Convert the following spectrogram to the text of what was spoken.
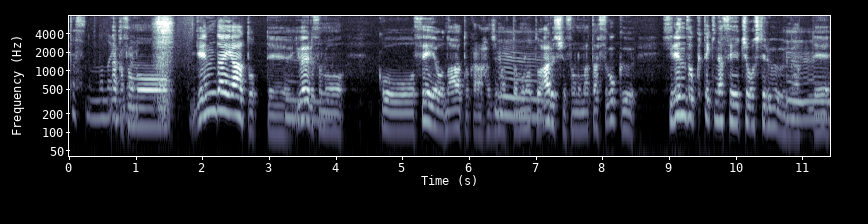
私のものなんかその現代アートってん。いわゆるそのこう西洋のアートから始まったものうん。とある種そのまたすごく非連続的な成長をしてる部分があって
